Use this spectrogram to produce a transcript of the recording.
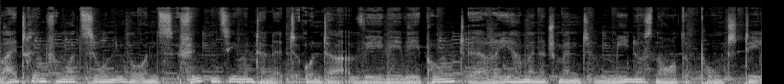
Weitere Informationen über uns finden Sie im Internet unter www.rehamanagement-nord.de.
